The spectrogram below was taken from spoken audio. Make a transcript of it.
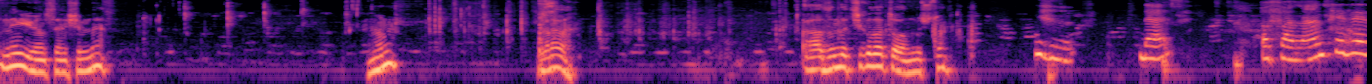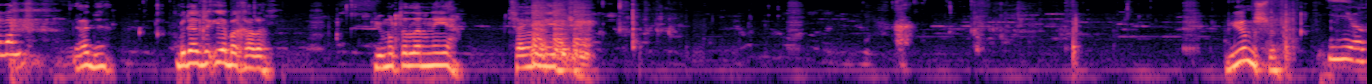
Ne yiyorsun sen şimdi? Hı? Bana bak. Ağzında çikolata olmuşsun. Ders. O falan ederim. Hadi. Birazcık ye bakalım. Yumurtalarını ye. Çayını ye. Yiyor musun? Yok.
